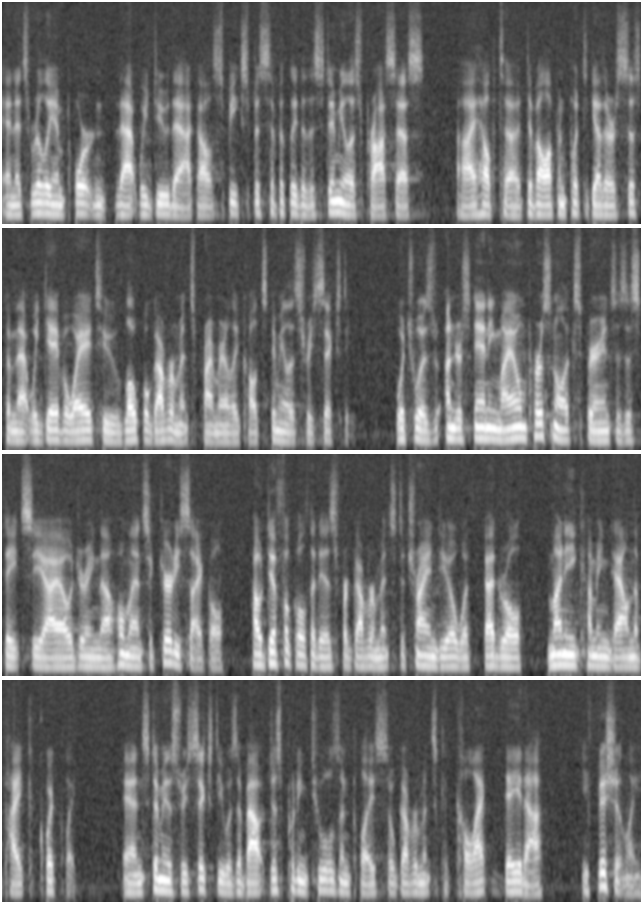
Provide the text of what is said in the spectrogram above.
And it's really important that we do that. I'll speak specifically to the stimulus process. I helped uh, develop and put together a system that we gave away to local governments primarily called Stimulus 360, which was understanding my own personal experience as a state CIO during the Homeland Security cycle, how difficult it is for governments to try and deal with federal money coming down the pike quickly. And Stimulus 360 was about just putting tools in place so governments could collect data efficiently.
